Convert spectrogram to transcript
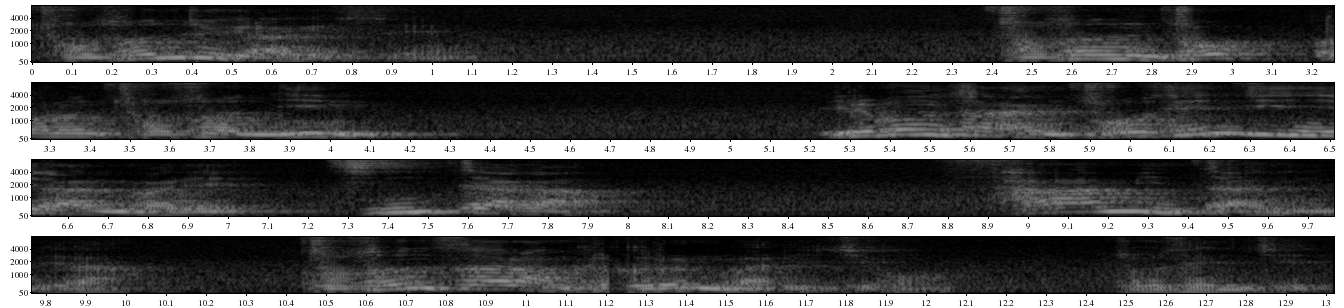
조선족이라고 했어요. 조선족 또는 조선인. 일본 사람이 조선진이라는 말이 진짜가 사람인자입니다. 조선 사람 그런 말이죠. 조선진.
